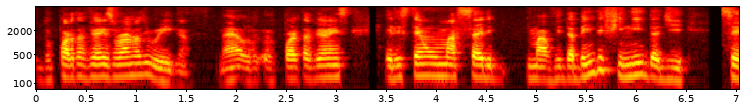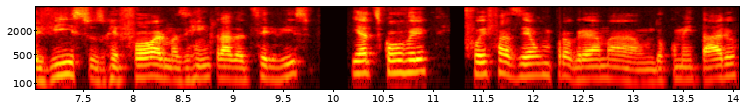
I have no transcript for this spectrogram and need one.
do porta-aviões Ronald Reagan. Né? O, o porta-aviões eles têm uma série, uma vida bem definida de serviços, reformas e reentrada de serviço. E a Discovery foi fazer um programa, um documentário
